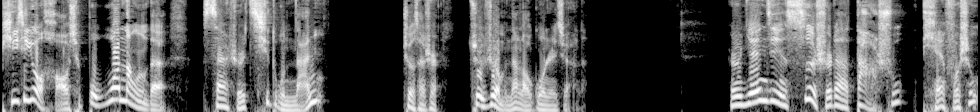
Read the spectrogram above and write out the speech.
脾气又好却不窝囊的三十七度男，这才是最热门的老公人选了。而年近四十的大叔田福生，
